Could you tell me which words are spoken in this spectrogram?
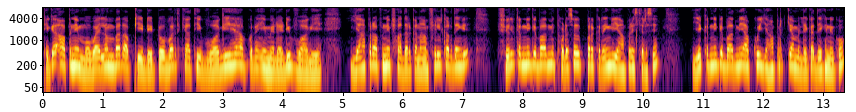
ठीक है, अपने मोबाइल नंबर आपकी डेट ऑफ़ बर्थ क्या थी, वो आ गई है। अपने ईमेल आईडी वो आ गई है। यहाँ पर अपने फादर का नाम फिल कर देंगे। फिल करने के बाद में थोड़ा सा ऊपर करेंगे, यहाँ पर इस तरह से। ये करने के बाद में आपको यहाँ पर क्या मिलेगा देखने को?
